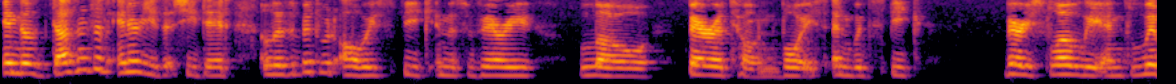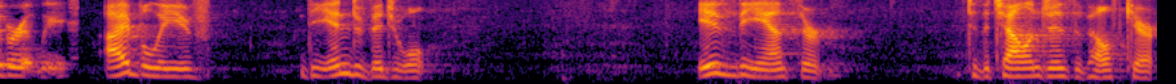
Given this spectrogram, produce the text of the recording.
In those dozens of interviews that she did, Elizabeth would always speak in this very low baritone voice and would speak very slowly and deliberately. I believe the individual is the answer to the challenges of healthcare.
